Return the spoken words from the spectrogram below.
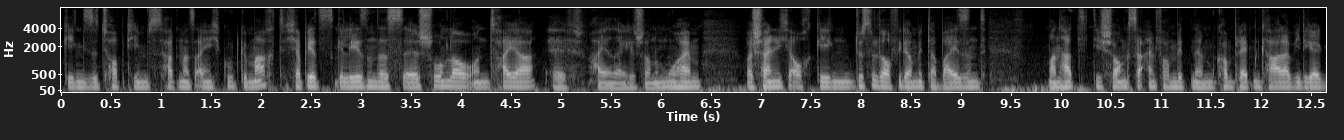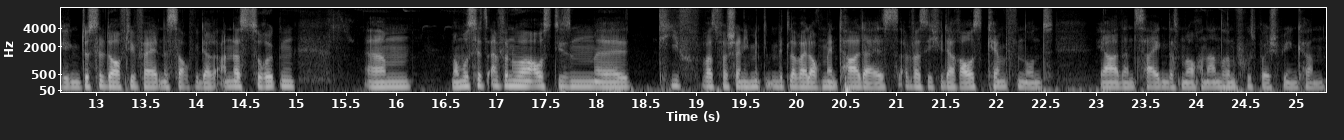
gegen diese Top-Teams hat man es eigentlich gut gemacht. Ich habe jetzt gelesen, dass äh, Schonlau und Haier, äh, Haier sage ich jetzt schon, und Muheim wahrscheinlich auch gegen Düsseldorf wieder mit dabei sind man hat die Chance, einfach mit einem kompletten Kader wieder gegen Düsseldorf die Verhältnisse auch wieder anders zu rücken. Ähm, man muss jetzt einfach nur aus diesem äh, Tief, was wahrscheinlich mit, mittlerweile auch mental da ist, einfach sich wieder rauskämpfen und ja, dann zeigen, dass man auch einen anderen Fußball spielen kann.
